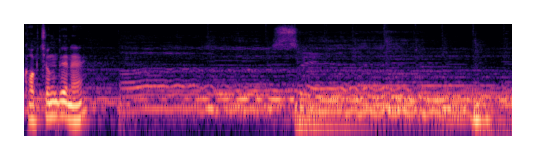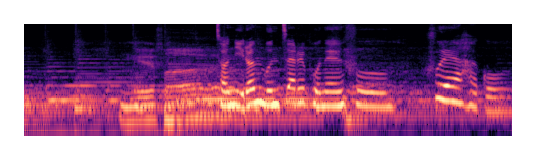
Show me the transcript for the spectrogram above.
걱정되네. 전 이런 문자를 보낸 후 후회하고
